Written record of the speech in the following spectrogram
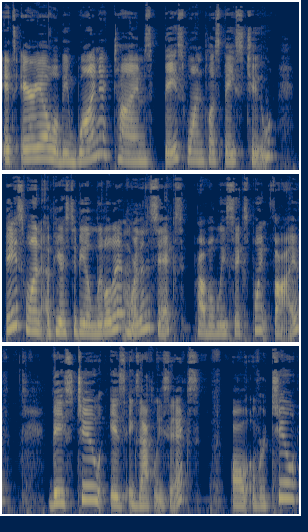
Its area will be 1 times base 1 plus base 2. Base 1 appears to be a little bit more than 6, probably 6.5. Base 2 is exactly 6, all over 2,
